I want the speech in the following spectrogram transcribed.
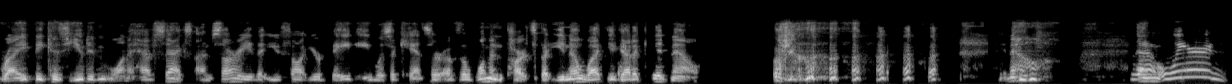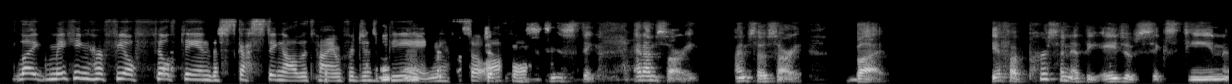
right? Because you didn't want to have sex. I'm sorry that you thought your baby was a cancer of the woman parts, but you know what? You got a kid now. you know? That And- weird, like making her feel filthy and disgusting all the time for just Mhm. being so Just awful. existing. And I'm sorry. I'm so sorry. But if a person at the age of 16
